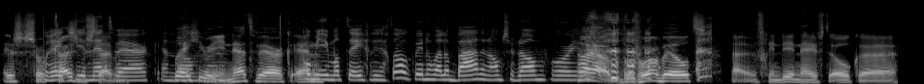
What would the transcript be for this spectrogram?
is een soort Breek je netwerk. En Breek dan, je weer je eh, netwerk. En, Kom je iemand tegen die zegt, oh, ik weet nog wel een baan in Amsterdam voor je. Nou ja, bijvoorbeeld, nou, een vriendin heeft ook eh, eh,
